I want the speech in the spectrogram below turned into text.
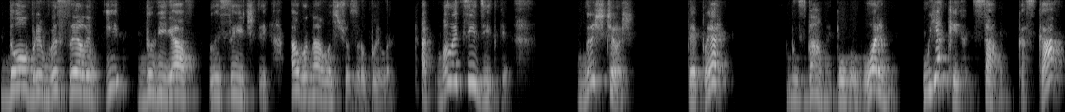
добрим, веселим і довіряв лисичці. А вона ось що зробила. Так, молодці, дітки. Ну що ж, тепер ми з вами поговоримо, у яких саме казках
